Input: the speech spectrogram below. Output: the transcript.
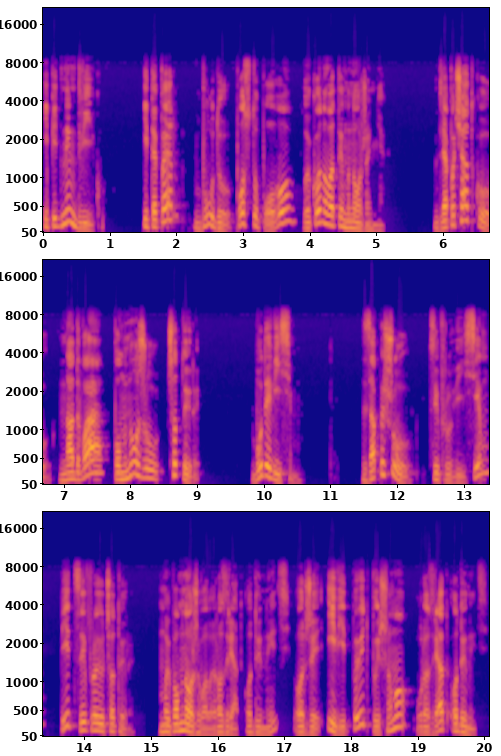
і під ним двійку. І тепер буду поступово виконувати множення. Для початку на 2 помножу 4. Буде 8. Запишу цифру 8 під цифрою 4. Ми помножували розряд одиниць, отже, і відповідь пишемо у розряд одиниць.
